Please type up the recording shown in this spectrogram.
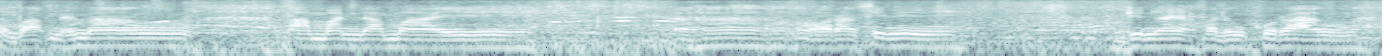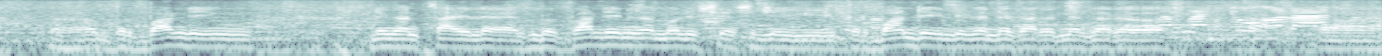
sebab memang aman damai. Uh, orang sini jenayah paling kurang uh, berbanding dengan Thailand, berbanding dengan Malaysia sendiri, berbanding dengan negara-negara uh,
